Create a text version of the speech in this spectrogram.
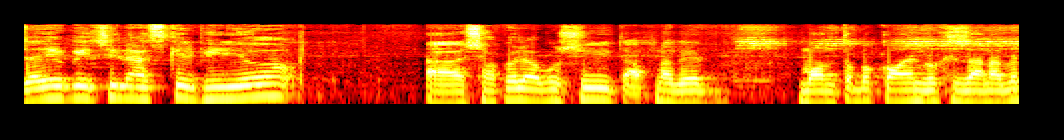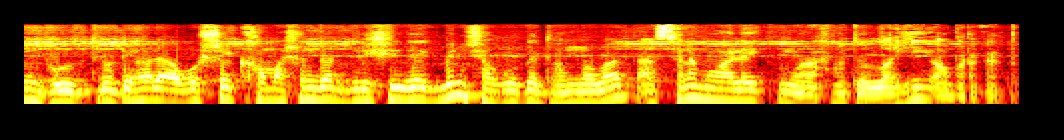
যাই হোক এই ছিল আজকের ভিডিও। সকলে অবশ্যই আপনাদের মন্তব্য কমেন্ট বক্সে জানাবেন। ভুল ত্রুটি হলে অবশ্যই ক্ষমা সুন্দর দৃষ্টি দেখবেন। সকলকে ধন্যবাদ। আসসালামু আলাইকুম রহমতুল্লাহি অবরাকাতু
